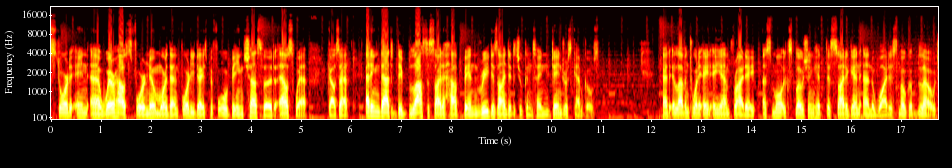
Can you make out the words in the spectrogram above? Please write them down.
stored in a warehouse for no more than 40 days before being transferred elsewhere, Gao said, adding that the blast site have been redesigned to contain dangerous chemicals. At 11:28 a.m. Friday, a small explosion hit the site again and white smoke billowed.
